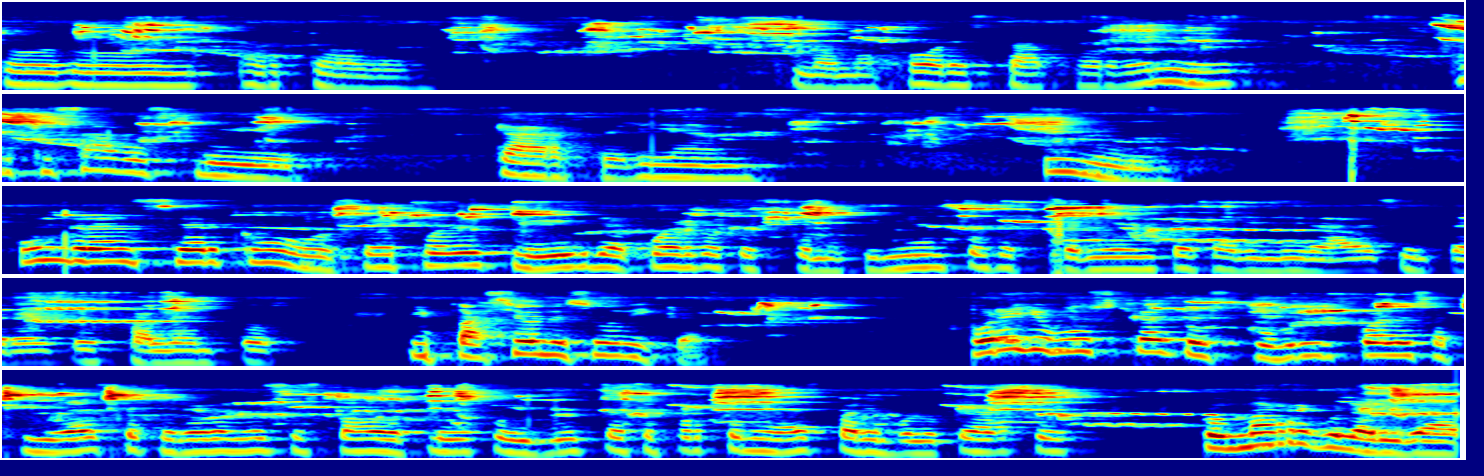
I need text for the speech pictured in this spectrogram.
todo y por todo. Lo mejor está por venir porque sabes fluir. Carpe bien. Un gran ser como usted puede fluir de acuerdo a tus conocimientos, experiencias, habilidades, intereses, talentos y pasiones únicas por ello buscas descubrir cuáles actividades te generan ese estado de flujo y buscas oportunidades para involucrarte con más regularidad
